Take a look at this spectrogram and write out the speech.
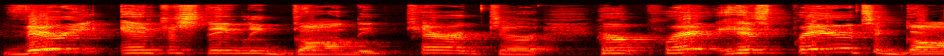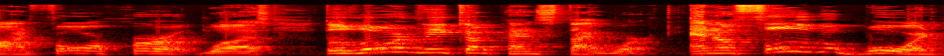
very interestingly godly character, her his prayer to God for her was, The Lord recompense thy work, and a full reward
